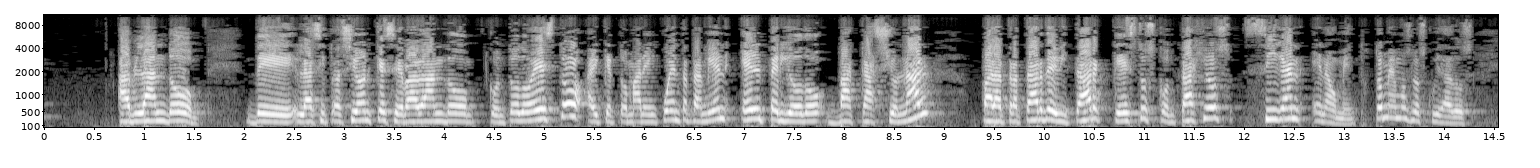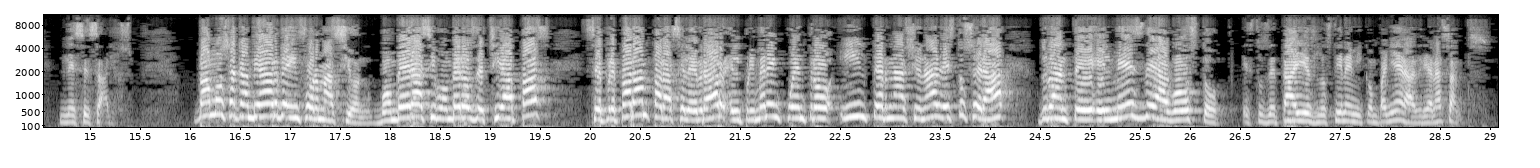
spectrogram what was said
hablando de la situación que se va dando con todo esto, hay que tomar en cuenta también el periodo vacacional para tratar de evitar que estos contagios sigan en aumento. Tomemos los cuidados necesarios. Vamos a cambiar de información. Bomberas y bomberos de Chiapas se preparan para celebrar el primer encuentro internacional. Esto será durante el mes de agosto. Estos detalles los tiene mi compañera Adriana Santos.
